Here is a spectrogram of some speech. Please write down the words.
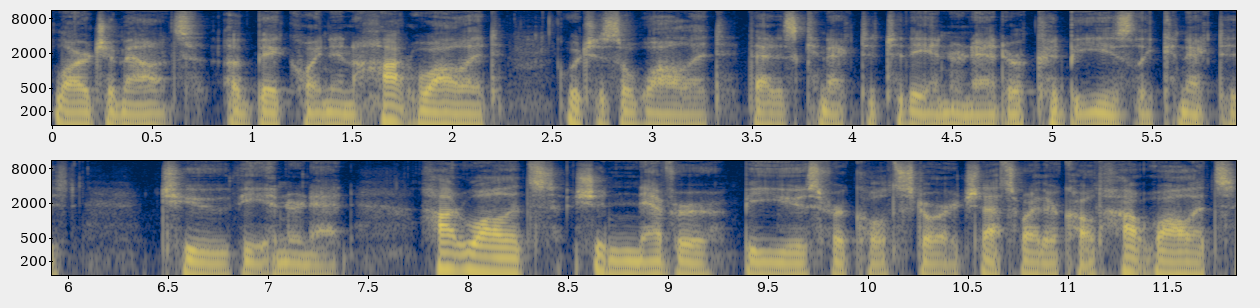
large amounts of Bitcoin in a hot wallet which is a wallet that is connected to the internet or could be easily connected to the internet. Hot wallets should never be used for cold storage. That's why they're called hot wallets,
